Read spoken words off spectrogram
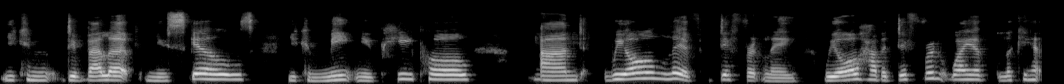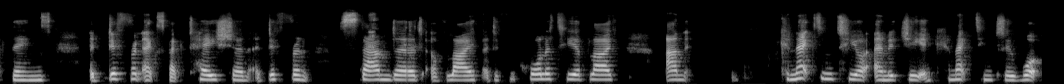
you can develop new skills, you can meet new people, and we all live differently. We all have a different way of looking at things, a different expectation, a different standard of life, a different quality of life. And connecting to your energy and connecting to what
